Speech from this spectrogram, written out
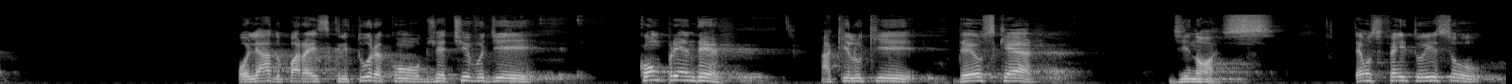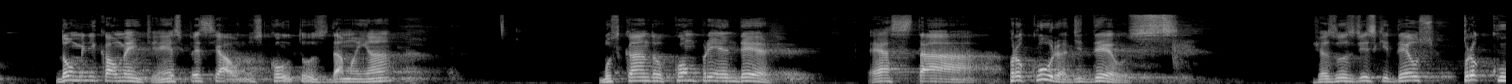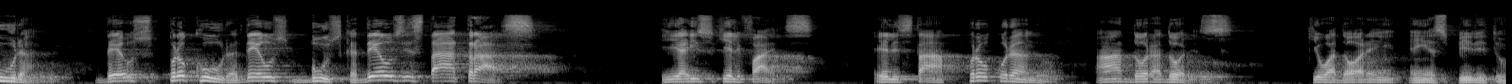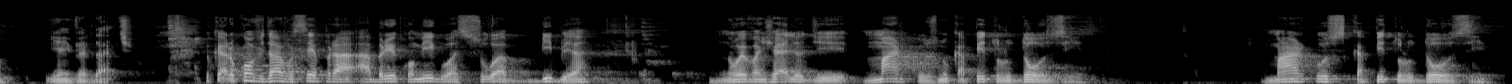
olhado para a Escritura com o objetivo de compreender aquilo que Deus quer de nós. Temos feito isso dominicalmente, em especial nos cultos da manhã, buscando compreender esta procura de Deus. Jesus diz que Deus procura Deus procura, Deus busca, Deus está atrás. E é isso que ele faz. Ele está procurando adoradores que o adorem em espírito e em verdade. Eu quero convidar você para abrir comigo a sua Bíblia no Evangelho de Marcos, no capítulo 12. Marcos, capítulo 12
